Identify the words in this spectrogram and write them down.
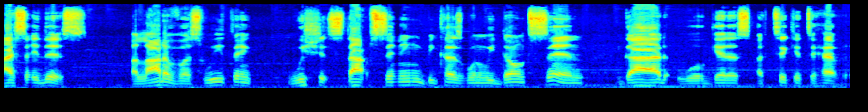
I say this a lot of us, we think we should stop sinning because when we don't sin, God will get us a ticket to heaven.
